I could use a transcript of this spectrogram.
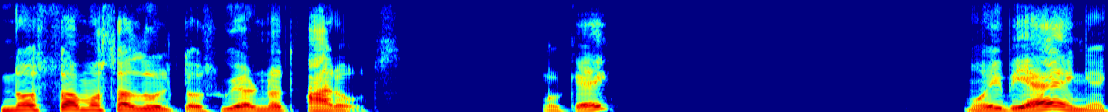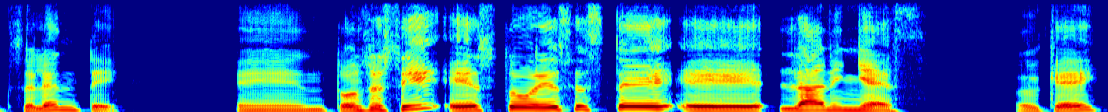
No somos adultos, we are not adults, ¿okey? Muy bien, excelente. Entonces sí, esto es, este, eh, la niñez, ¿okey?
